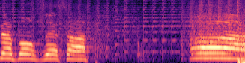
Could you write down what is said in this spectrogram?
That balls this up. Ah.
